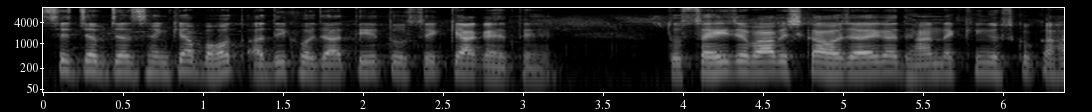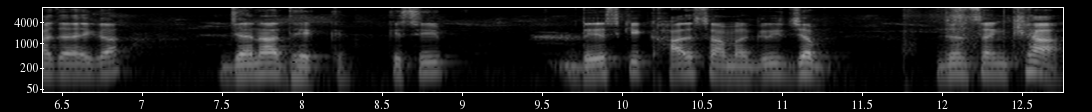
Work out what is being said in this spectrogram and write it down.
से जब जनसंख्या बहुत अधिक हो जाती है तो उसे क्या कहते हैं? तो सही जवाब इसका हो जाएगा, ध्यान रखेंगे उसको कहा जाएगा, जनाधिक। किसी देश की खाद्य सामग्री जब जनसंख्या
